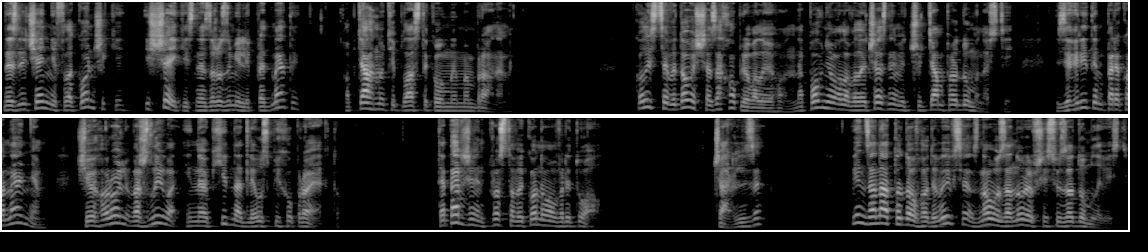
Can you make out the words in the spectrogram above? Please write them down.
незліченні флакончики і ще якісь незрозумілі предмети, обтягнуті пластиковими мембранами. Колись це видовище захоплювало його, наповнювало величезним відчуттям продуманості, зігрітим переконанням, що його роль важлива і необхідна для успіху проекту. Тепер же він просто виконував ритуал. Чарльзе. Він занадто довго дивився, знову занурившись у задумливість,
